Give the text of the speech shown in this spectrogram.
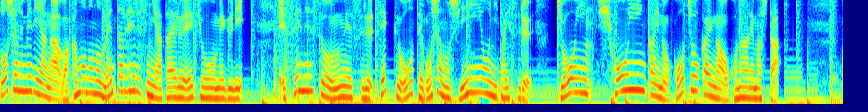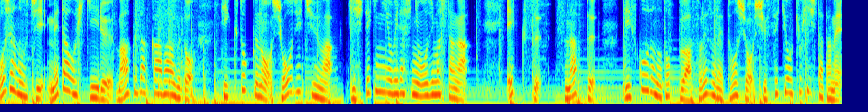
ソーシャルメディアが若者のメンタルヘルスに与える影響をめぐり SNS を運営するテック大手5社の CEO に対する上院司法委員会の公聴会が行われました。5社のうちメタを率いるマーク・ザッカーバーグと TikTok の小時中は自主的に呼び出しに応じましたが X、スナップ、Discord のトップはそれぞれ当初出席を拒否したため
